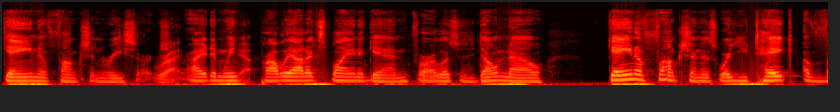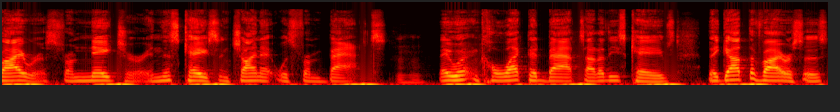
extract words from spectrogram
gain of function research. Right. Right. And we Yeah. probably ought to explain again for our listeners who don't know. Gain of function is where you take a virus from nature. In this case, in China, it was from bats. Mm-hmm. They went and collected bats out of these caves. They got the viruses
